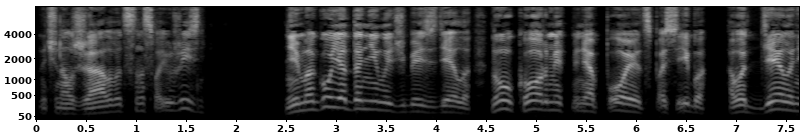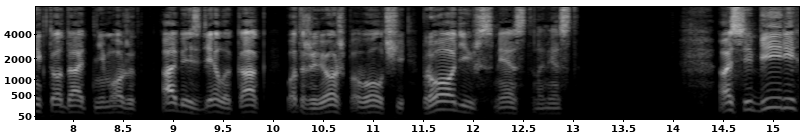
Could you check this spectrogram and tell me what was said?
начинал жаловаться на свою жизнь. Не могу я, Данилыч, без дела. Ну, кормит меня, поет, спасибо. А вот дело никто дать не может. А без дела как? Вот живешь по волчьи, бродишь с места на место. О Сибири,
